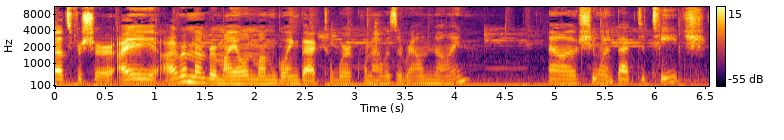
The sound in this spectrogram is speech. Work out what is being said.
That's for sure. I, I remember my own mom going back to work when I was around nine. Uh, she went back to teach.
